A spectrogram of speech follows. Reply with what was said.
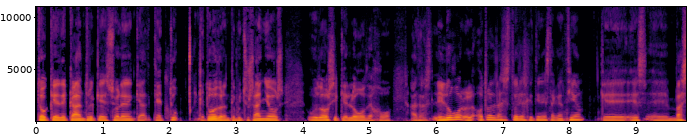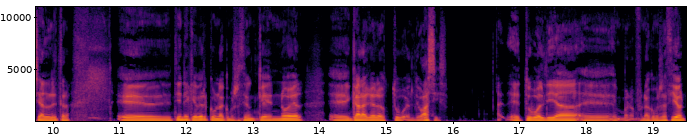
toque de country que suelen que, que, tu, que tuvo durante muchos años U2 y que luego dejó atrás. Y luego otra de las historias que tiene esta canción, que es eh, base a la letra, eh, tiene que ver con la conversación que Noel eh, Gallagher obtuvo, el de Oasis, eh, tuvo el día, bueno, fue una conversación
